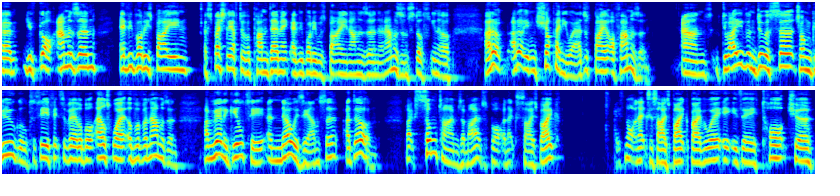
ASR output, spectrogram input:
um, you've got Amazon everybody's buying, especially after the pandemic, everybody was buying Amazon and Amazon stuff, you know, I don't, I don't even shop anywhere. I just buy it off Amazon. And do I even do a search on Google to see if it's available elsewhere other than Amazon? I'm really guilty and no is the answer. I don't. Like sometimes I might just bought an exercise bike. It's not an exercise bike, by the way. It is a torture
